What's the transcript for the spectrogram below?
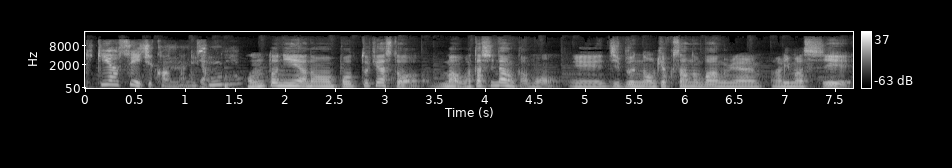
聞きやすい時間なんですね。本当にあの、ポッドキャスト、まあ私なんかも、えー自分のお客さんの番組ありますし、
